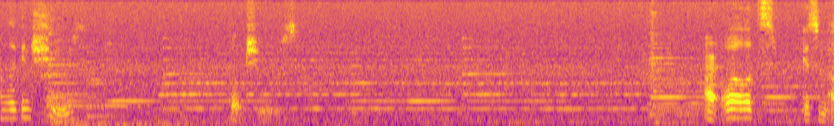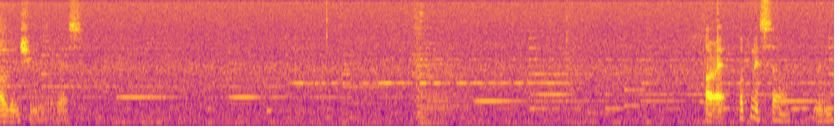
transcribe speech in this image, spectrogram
Elegant shoes. Goat shoes. Alright, well, let's get some elegant shoes, I guess. Alright, what can I sell? Really?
